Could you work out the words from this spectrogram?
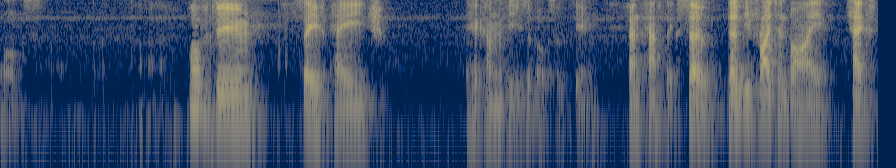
logs of Doom, save page. Here comes the user box of Doom. Fantastic. So don't be frightened by text.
